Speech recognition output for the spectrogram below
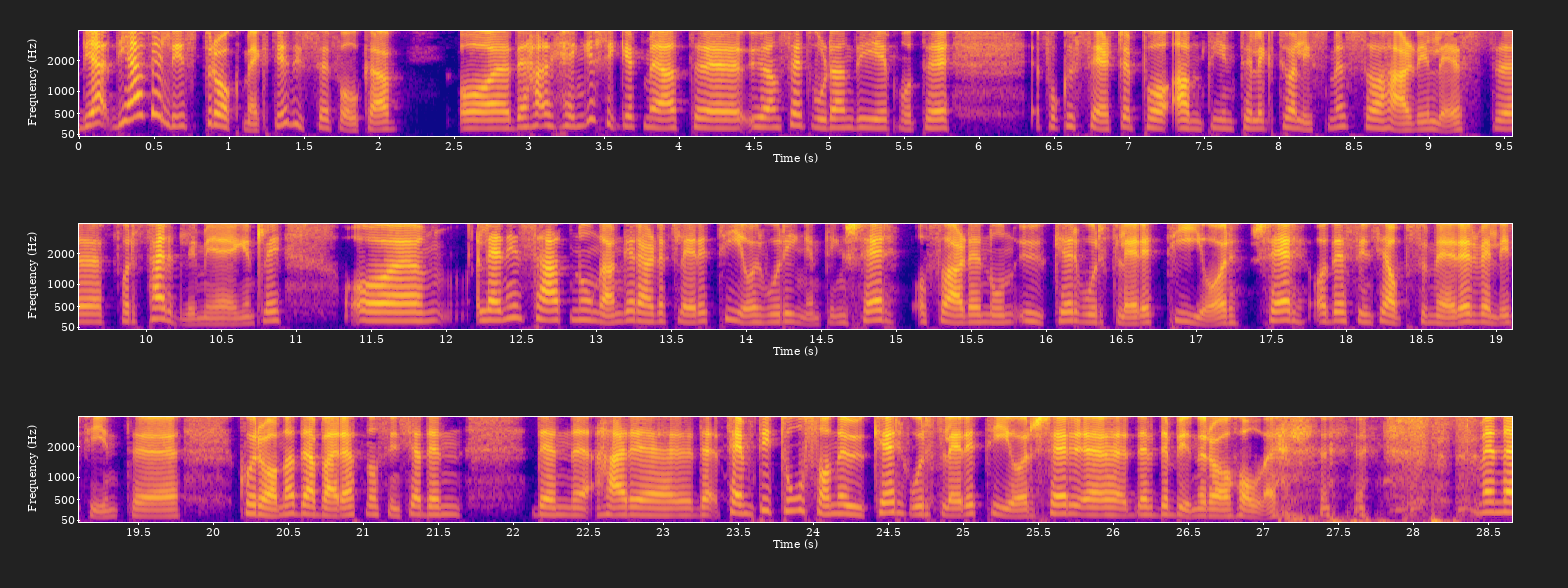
de er, de er veldig språkmektige, disse folka. Og det henger sikkert med at uh, uansett hvordan de på en måte fokuserte på antiintellektualisme, så har de lest uh, forferdelig mye, egentlig. Og um, Lenin sa at noen ganger er det flere tiår hvor ingenting skjer, og så er det noen uker hvor flere tiår skjer. Og det syns jeg oppsummerer veldig fint uh, korona. Det er bare at nå syns jeg den, den her det, 52 sånne uker hvor flere tiår skjer, det, det begynner å holde. Men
